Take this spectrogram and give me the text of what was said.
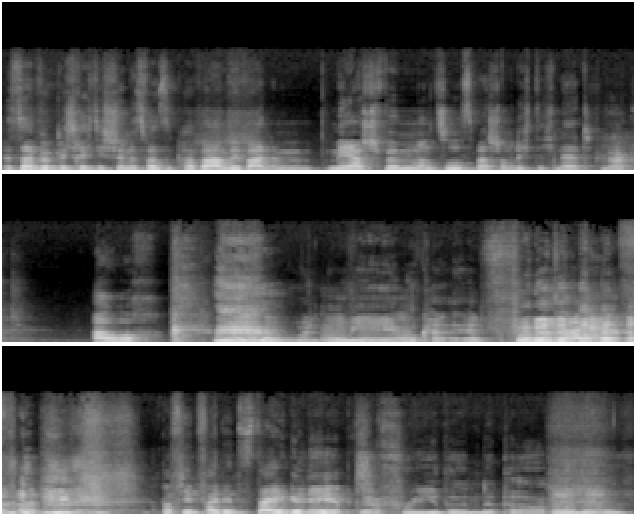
Es war wirklich richtig schön, es war super warm, wir waren im Meer schwimmen und so, es war schon richtig nett. Nackt? Auch. Oh, Louis, mhm. OKF. OKF. Hab auf jeden Fall den Style gelebt. Ja, free the nipple. Mhm.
